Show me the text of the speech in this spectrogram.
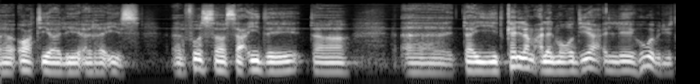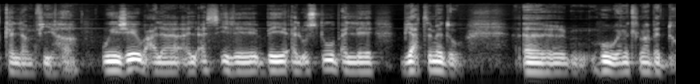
أعطي للرئيس. فرصة سعيدة تا يتكلم على المواضيع اللي هو بده يتكلم فيها ويجاوب على الأسئلة بالأسلوب اللي بيعتمده آه، هو مثل ما بده.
